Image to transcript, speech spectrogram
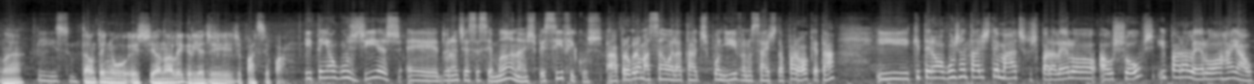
né? Isso. Então tenho este ano a alegria de, de participar. E tem alguns dias eh, durante essa semana específicos. A programação ela está disponível no site da paróquia, tá? E que terão alguns jantares temáticos paralelo ao- aos shows e paralelo ao arraial.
